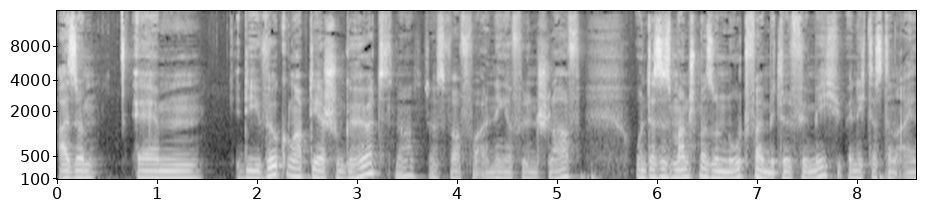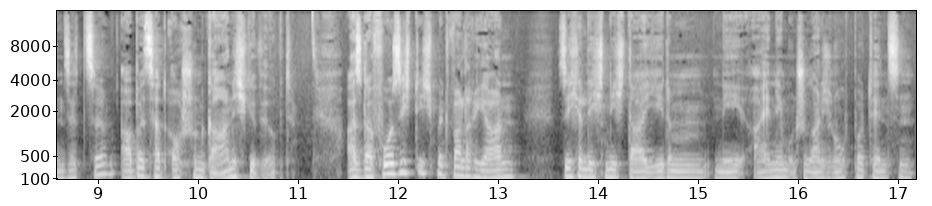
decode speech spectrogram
Also, ähm, die Wirkung habt ihr ja schon gehört. Ne? Das war vor allen Dingen für den Schlaf. Und das ist manchmal so ein Notfallmittel für mich, wenn ich das dann einsetze. Aber es hat auch schon gar nicht gewirkt. Also da vorsichtig mit Valerian. Sicherlich nicht da jedem nee, einnehmen und schon gar nicht in Hochpotenzen.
